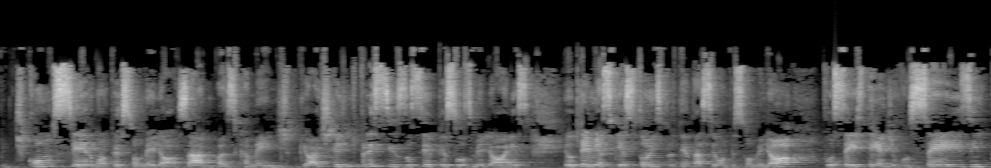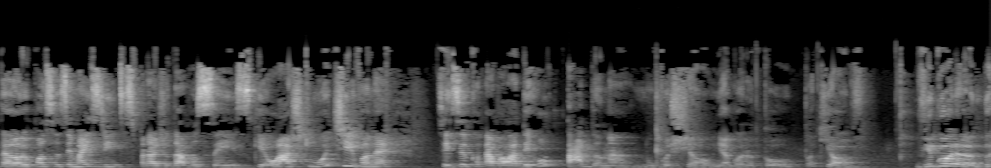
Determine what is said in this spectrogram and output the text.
de como ser uma pessoa melhor, sabe? Basicamente, porque eu acho que a gente precisa ser pessoas melhores. Eu tenho minhas questões para tentar ser uma pessoa melhor, vocês têm a de vocês, então eu posso fazer mais vídeos para ajudar vocês, que eu acho que motiva, né? Vocês viram que eu tava lá derrotada na, no colchão e agora eu tô, tô aqui, ó, vigorando.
